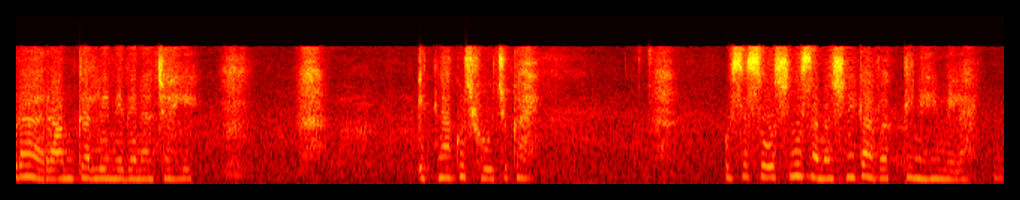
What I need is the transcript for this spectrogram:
थोड़ा आराम कर लेने देना चाहिए। इतना कुछ हो चुका है। उसे सोचने समझने का वक्त ही नहीं मिला है।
